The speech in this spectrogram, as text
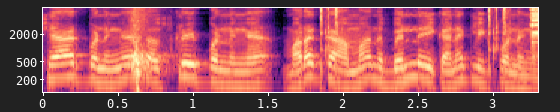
ஷேர் பண்ணுங்க சப்ஸ்கிரைப் பண்ணுங்க. மறக்காம அந்த பெல் ஐக்கானை கிளிக் பண்ணுங்க.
